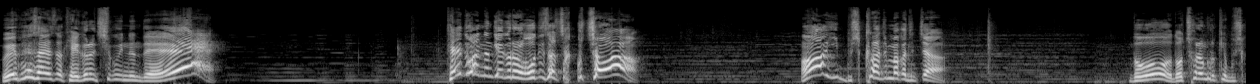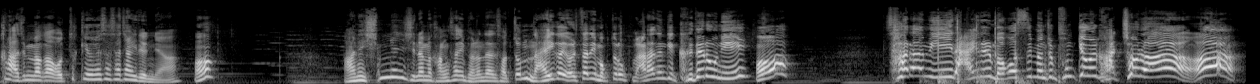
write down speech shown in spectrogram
왜 회사에서 개그를 치고 있는데? 대도 않는 개그를 어디서 자꾸 쳐? 어? 이 무식한 아줌마가 진짜 너 너처럼 그렇게 무식한 아줌마가 어떻게 회사 사장이 됐냐? 어? 아니 10년이 지나면 강산이 변한다면서 좀 나이가 10살이 먹도록 말하는 게 그대로니? 어? 사람이 나이를 먹었으면 좀 품격을 갖춰라 어?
